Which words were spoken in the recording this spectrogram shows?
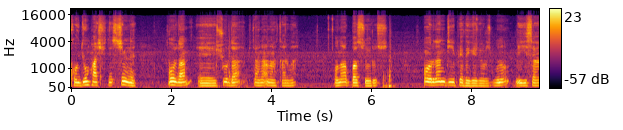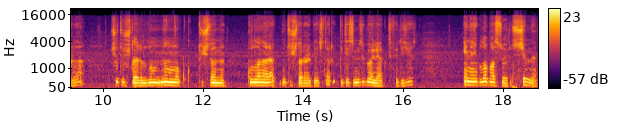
koyduğum H vites. Şimdi buradan e, şurada bir tane anahtar var. Ona basıyoruz. Oradan D-pad'e geliyoruz. Bunu bilgisayarda şu tuşları, numlock tuşlarını kullanarak bu tuşlar arkadaşlar vitesimizi böyle aktif edeceğiz. Enable'a basıyoruz. Şimdi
